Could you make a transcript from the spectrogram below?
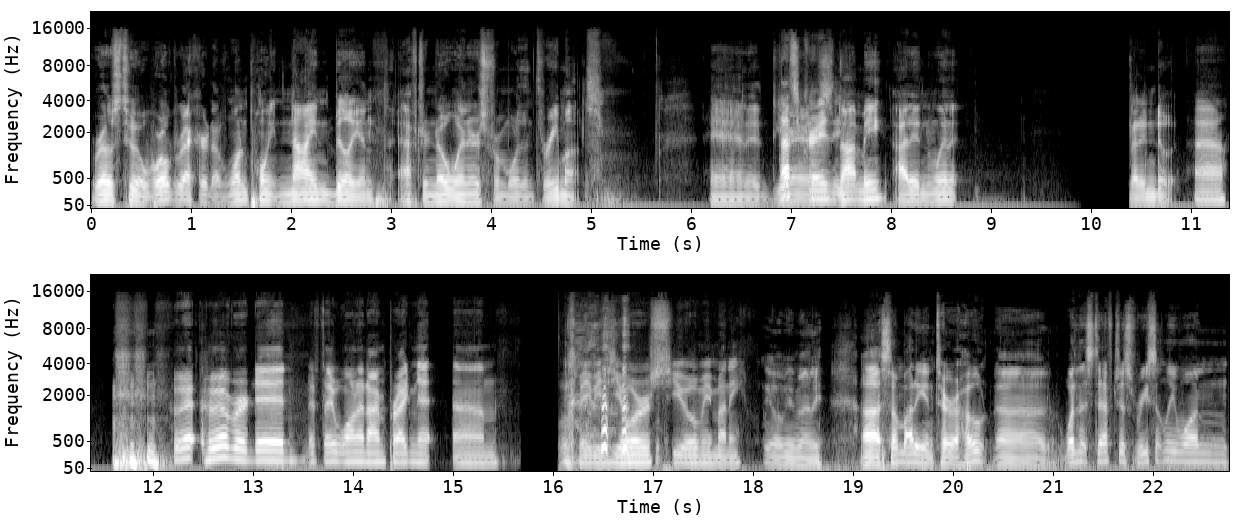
rose to a world record of 1.9 billion after no winners for more than three months. And it, That's it's crazy. Not me. I didn't win it. I didn't do Uh, it. who, whoever did, if they wanted, I'm pregnant. Um, baby's yours. You owe me money. you owe me money. Uh, somebody in Terre Haute, uh, wasn't it Steph just recently won,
